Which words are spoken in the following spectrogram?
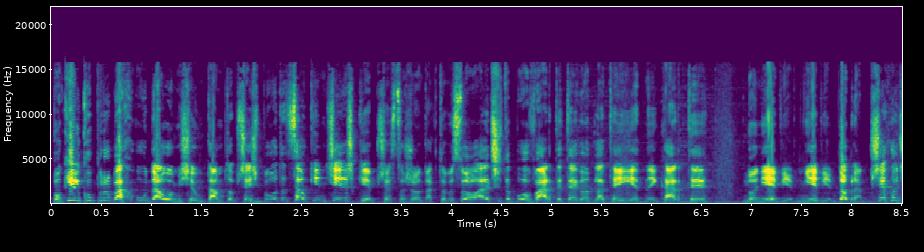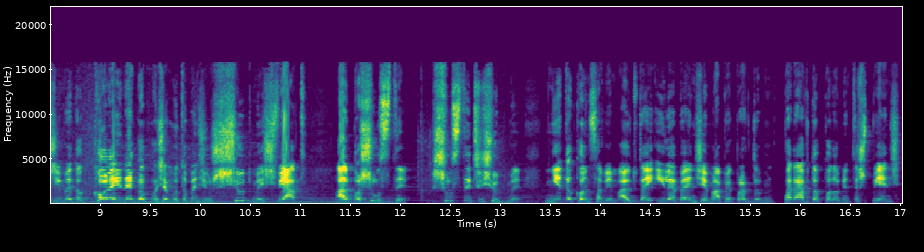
po kilku próbach udało mi się tamto przejść. Było to całkiem ciężkie przez to, że on tak to wysłał, ale czy to było warte tego dla tej jednej karty? No nie wiem, nie wiem. Dobra, przechodzimy do kolejnego poziomu, to będzie już siódmy świat. Albo szósty. Szósty czy siódmy. Nie do końca wiem, ale tutaj ile będzie mapek. Prawdopodobnie też pięć.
